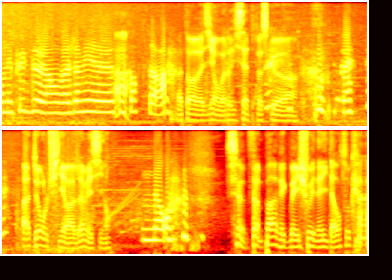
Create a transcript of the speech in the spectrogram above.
On est plus que deux là, on va jamais euh, s'en Ah. sortir. hein. Attends, vas-y, on va le reset parce que. euh, Ouais. À deux, on le finira jamais sinon. Non. Enfin, pas avec Baishu et Naïda en tout cas.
